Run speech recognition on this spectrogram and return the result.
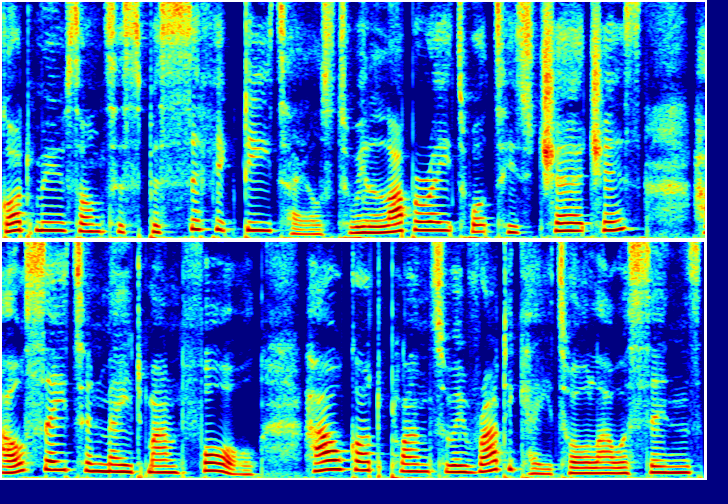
God moves on to specific details to elaborate what his church is, how Satan made man fall, how God planned to eradicate all our sins,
